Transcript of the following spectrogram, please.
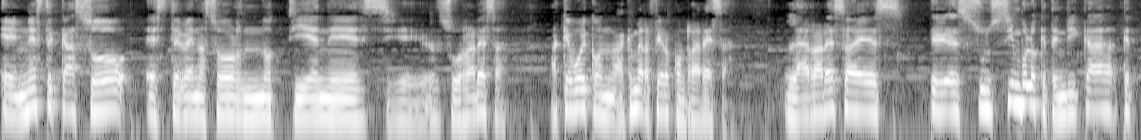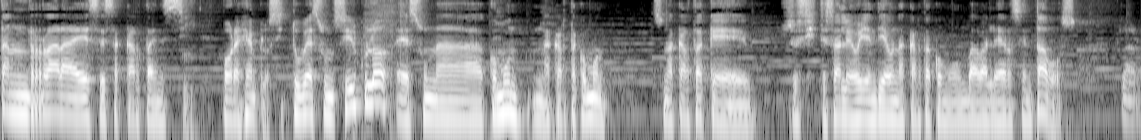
En este caso, este Venusaur no tiene su rareza. ¿A qué voy con, a qué me refiero con rareza? La rareza es es un símbolo que te indica qué tan rara es esa carta en sí. Por ejemplo, si tú ves un círculo, es una común, una carta común. Es una carta que si te sale hoy en día una carta común va a valer centavos. Claro.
